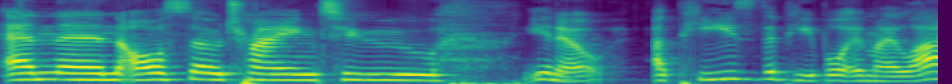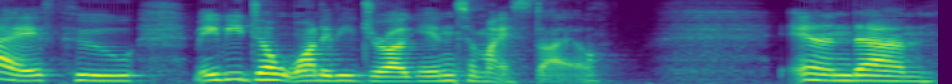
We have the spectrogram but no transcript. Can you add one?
And then also trying to, you know, appease the people in my life who maybe don't want to be drug into my style. And um,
